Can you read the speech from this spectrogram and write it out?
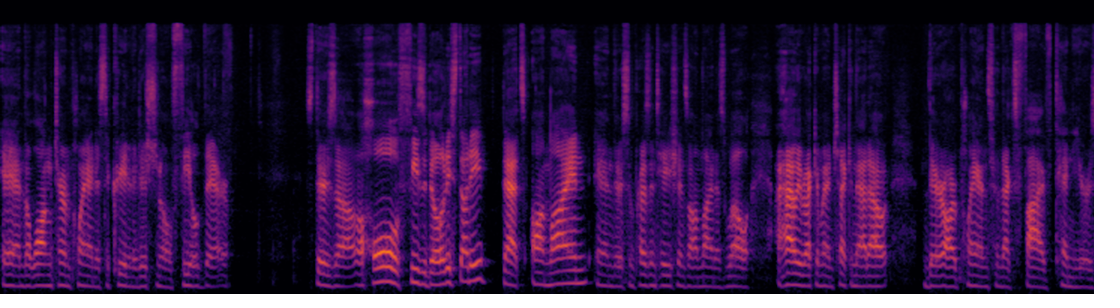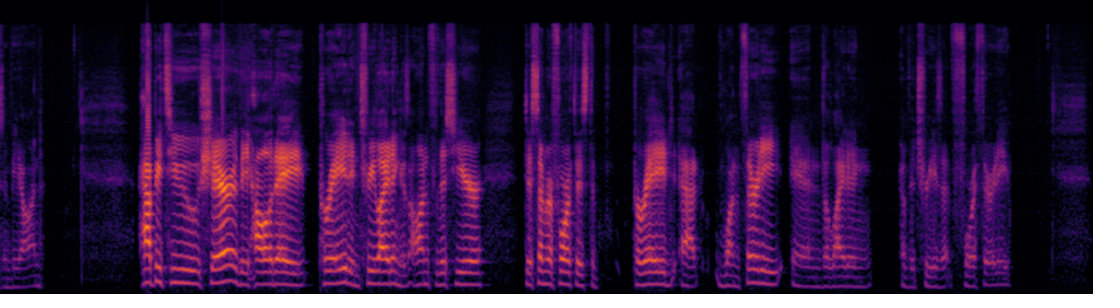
and the long-term plan is to create an additional field there. So there's a, a, whole feasibility study that's online and there's some presentations online as well. I highly recommend checking that out. There are plans for the next five, ten years and beyond. Happy to share the holiday parade and tree lighting is on for this year. December 4th is the parade at 1.30 and the lighting of the tree is at 4.30.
